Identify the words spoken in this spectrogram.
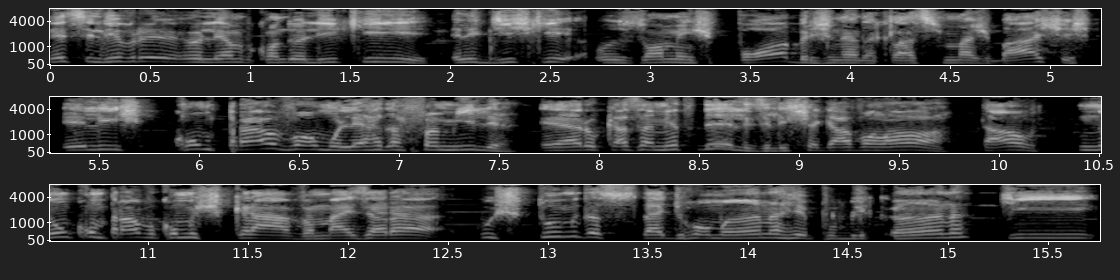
Nesse livro eu lembro quando eu li que ele diz que os homens pobres, né, da classe mais baixas, eles compravam a mulher da família. Era o casamento deles. Eles chegavam lá, ó, tal, não compravam como escrava, mas era costume da sociedade romana republicana que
